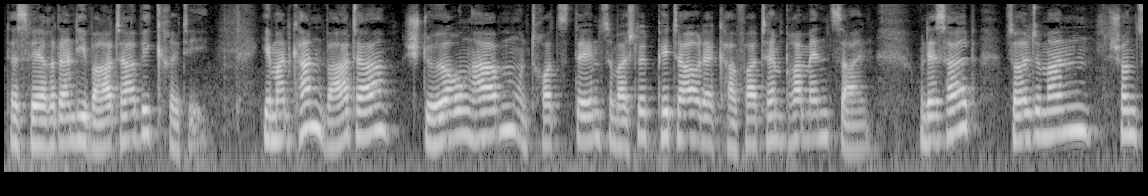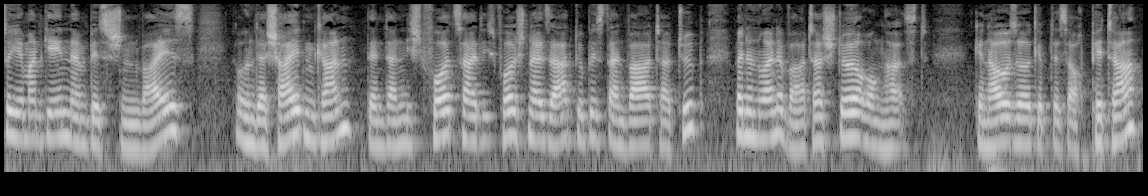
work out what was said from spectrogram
Das wäre dann die Vata Vikriti. Jemand kann Vata Störung haben und trotzdem zum Beispiel Pitta oder Kapha Temperament sein. Und deshalb sollte man schon zu jemand gehen, der ein bisschen weiß, unterscheiden kann, denn dann nicht vorzeitig, vorschnell sagt, du bist ein Vata-Typ, wenn du nur eine Vata-Störung hast. Genauso gibt es auch Pitta.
